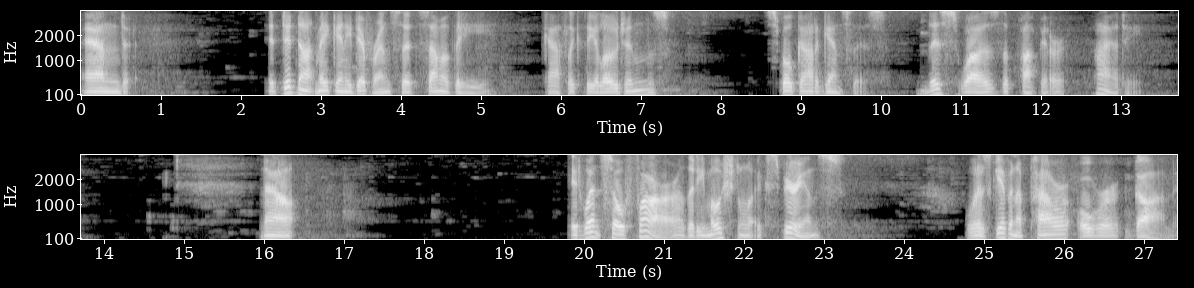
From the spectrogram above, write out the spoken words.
And it did not make any difference that some of the Catholic theologians spoke out against this. This was the popular piety. Now, it went so far that emotional experience was given a power over God.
